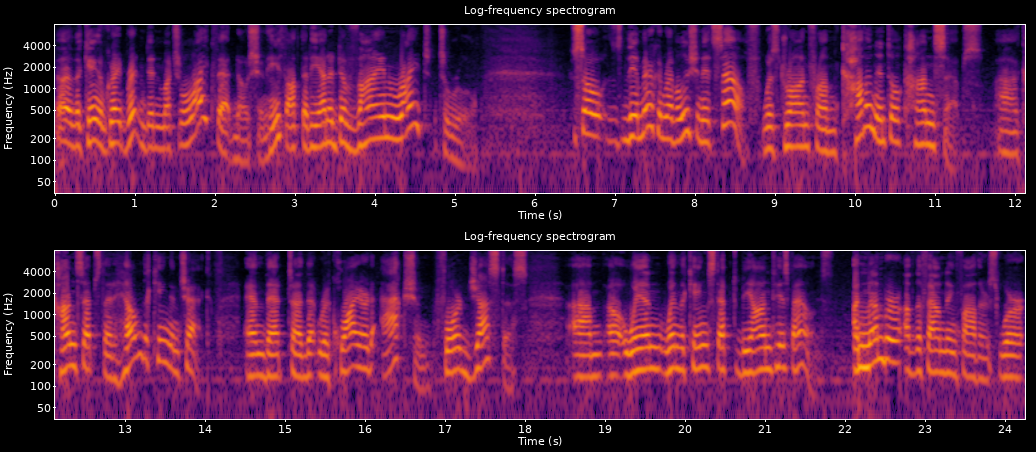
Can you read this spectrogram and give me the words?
Uh, the King of Great Britain didn't much like that notion. He thought that he had a divine right to rule. So the American Revolution itself was drawn from covenantal concepts, uh, concepts that held the king in check and that, uh, that required action for justice um, uh, when, when the king stepped beyond his bounds. A number of the founding fathers were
